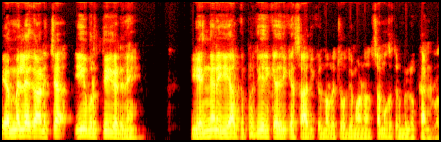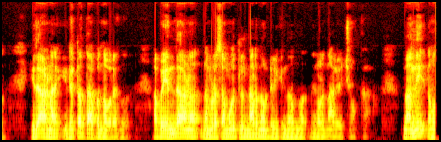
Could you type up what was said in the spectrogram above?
എം എൽ എ കാണിച്ച ഈ വൃത്തികേടിനെ എങ്ങനെ ഇയാൾക്ക് പ്രതികരിക്കാതിരിക്കാൻ സാധിക്കും എന്നുള്ള ചോദ്യമാണ് സമൂഹത്തിന് മുമ്പിൽ വെക്കാനുള്ളത്. ഇതാണ് ഇരട്ടത്താപ്പ് എന്ന് പറയുന്നത്. അപ്പോൾ എന്താണ് നമ്മുടെ സമൂഹത്തിൽ നടന്നുകൊണ്ടിരിക്കുന്നതെന്ന് നിങ്ങളൊന്ന് ആലോചിച്ച് നോക്കുക. നന്ദി നമസ്കാരം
